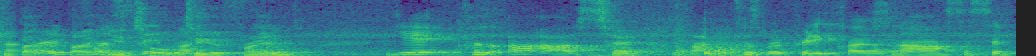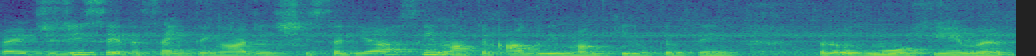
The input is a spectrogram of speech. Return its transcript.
No, But, but you seem talked to your friend? fool. Yeah, because I asked her, like, because we're pretty close, and I asked, I said, babe, did you see the same thing I did? She said, yeah, I seen like an ugly monkey looking thing, but it was more human.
